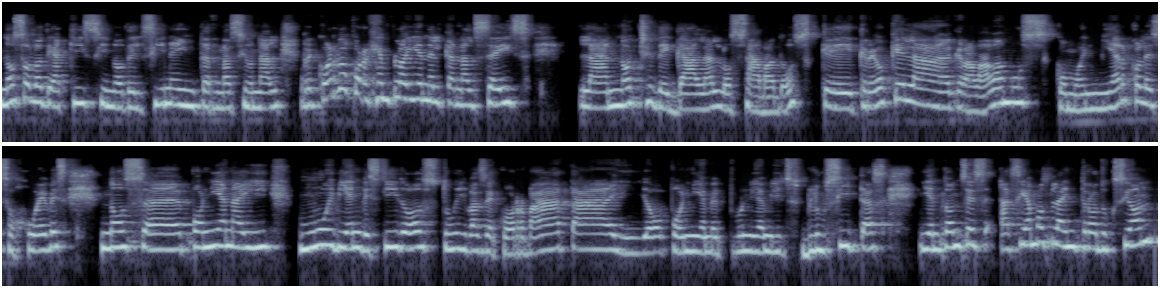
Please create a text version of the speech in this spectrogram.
no solo de aquí, sino del cine internacional. Recuerdo, por ejemplo, ahí en el Canal 6 la noche de gala los sábados, que creo que la grabábamos como en miércoles o jueves, nos eh, ponían ahí muy bien vestidos, tú ibas de corbata y yo ponía, me ponía mis blusitas y entonces hacíamos la introducción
